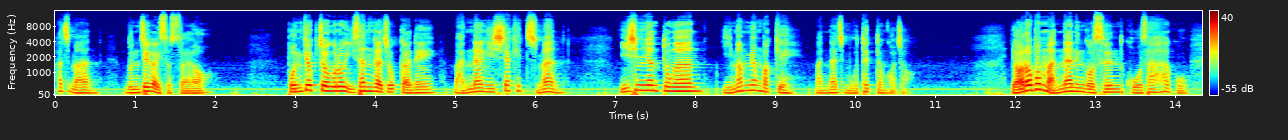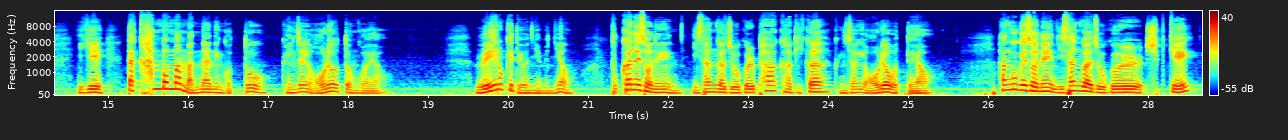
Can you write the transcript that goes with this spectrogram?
하지만 문제가 있었어요. 본격적으로 이산가족 간에 만나기 시작했지만 20년 동안 2만 명밖에 만나지 못했던 거죠. 여러 번 만나는 것은 고사하고 이게 딱 한 번만 만나는 것도 굉장히 어려웠던 거예요. 왜 이렇게 되었냐면요. 북한에서는 이산가족을 파악하기가 굉장히 어려웠대요. 한국에서는 이산가족을 쉽게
